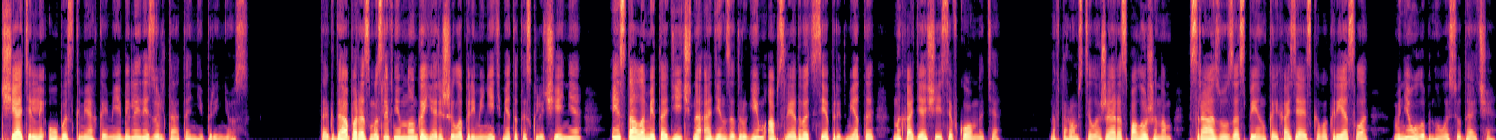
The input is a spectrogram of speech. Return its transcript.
тщательный обыск мягкой мебели результата не принес. Тогда, поразмыслив немного, я решила применить метод исключения и стала методично один за другим обследовать все предметы, находящиеся в комнате. На втором стеллаже, расположенном сразу за спинкой хозяйского кресла, мне улыбнулась удача.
